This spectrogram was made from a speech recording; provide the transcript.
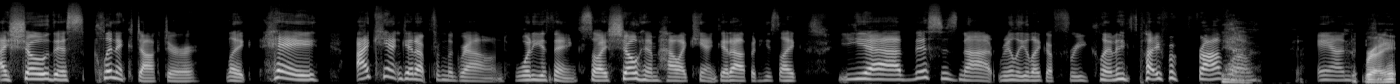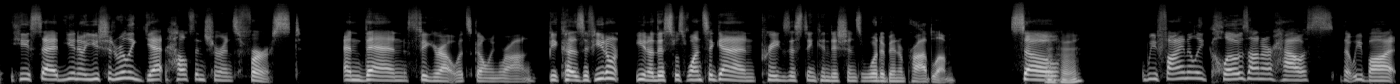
I show this clinic doctor, like, hey, I can't get up from the ground. What do you think? So I show him how I can't get up. And he's like, yeah, this is not really like a free clinic type of problem. Yeah. And right. he, he said, you know, you should really get health insurance first and then figure out what's going wrong. Because if you don't, you know, this was once again, pre existing conditions would have been a problem. So mm-hmm. we finally close on our house that we bought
